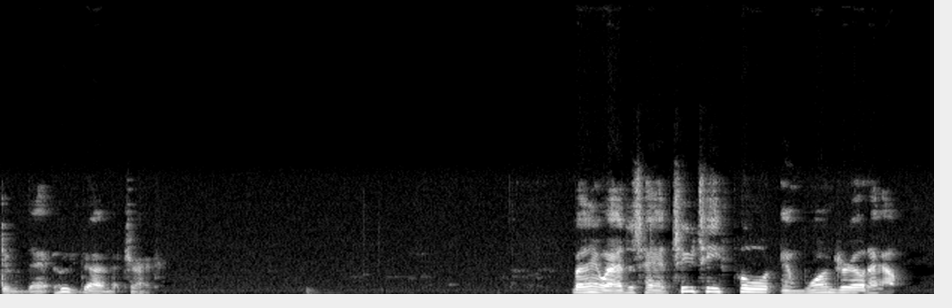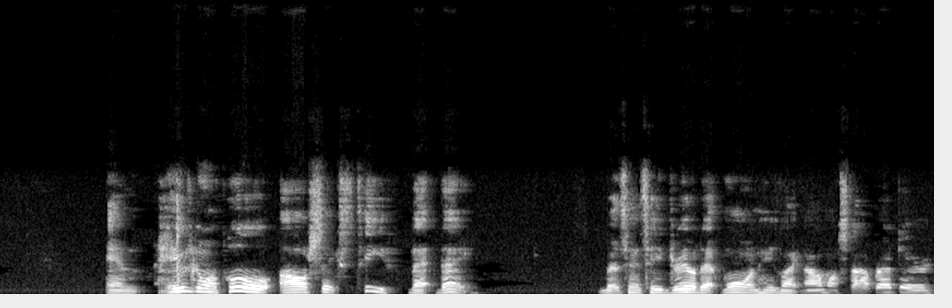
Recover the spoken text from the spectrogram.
do that. Who's driving that truck? But anyway, I just had two teeth pulled and one drilled out. And he was going to pull all six teeth that day. But since he drilled that one, he's like, no, I'm going to stop right there.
